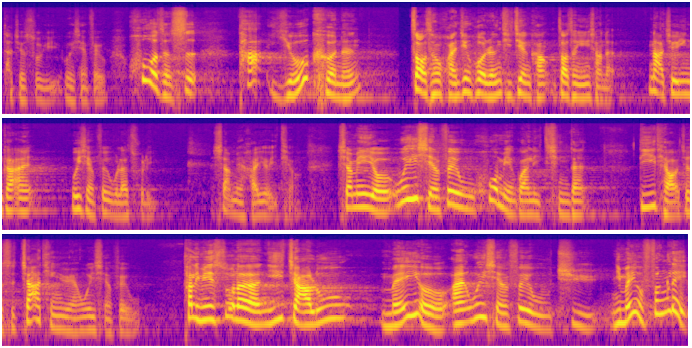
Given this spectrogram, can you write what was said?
它就属于危险废物，或者是它有可能造成环境或人体健康造成影响的，那就应该按危险废物来处理。下面还有一条。下面有危险废物豁免管理清单，第一条就是家庭源危险废物。它里面说了，你假如没有按危险废物去，你没有分类，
